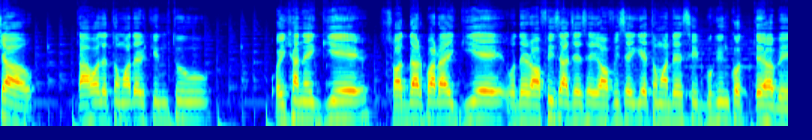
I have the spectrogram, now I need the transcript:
চাও, তাহলে তোমাদের কিন্তু ওইখানে গিয়ে, সর্দারপাড়ায় গিয়ে ওদের অফিস আছে, সেই অফিসে গিয়ে তোমাদের সিট বুকিং করতে হবে।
